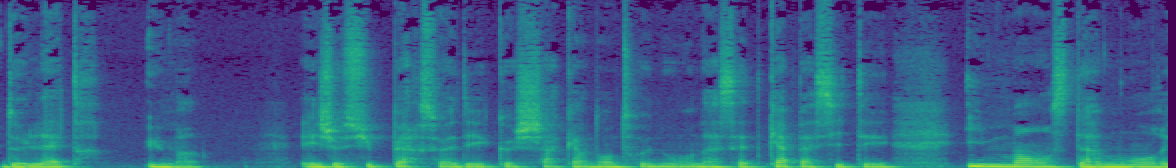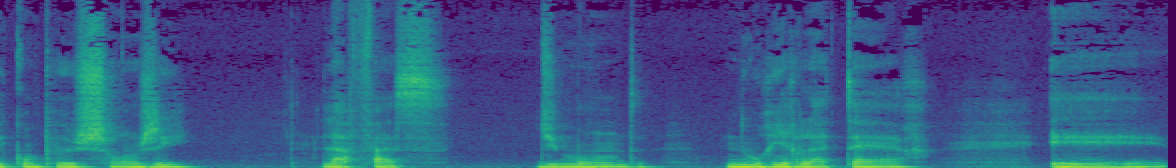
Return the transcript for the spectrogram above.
de l'être humain. Et je suis persuadée que chacun d'entre nous, a cette capacité immense d'amour et qu'on peut changer la face du monde, nourrir la terre et,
